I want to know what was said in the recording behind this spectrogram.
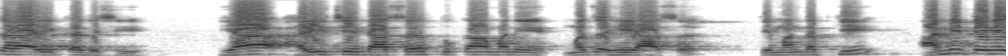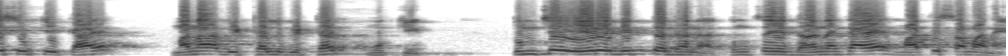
करा एकादशी. ह्या हरीचे दास तुका म्हणे मज हे आस. ते म्हणतात की आम्ही तेने सुखी काय? मना विठ्ठल विठ्ठल मुखी. तुमचे एरे वित्त धन तुमचं हे धन काय? माती समान आहे.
